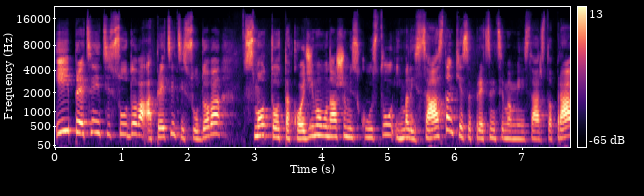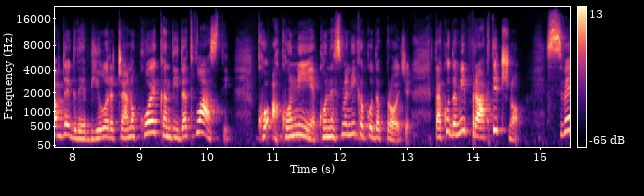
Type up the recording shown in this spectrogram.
i predsednici sudova, a predsednici sudova smo to takođe imamo u našem iskustvu, imali sastanke sa predsednicima Ministarstva pravde gde je bilo rečeno ko je kandidat vlasti, ko, a ko nije, ko ne sme nikako da prođe. Tako da mi praktično sve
